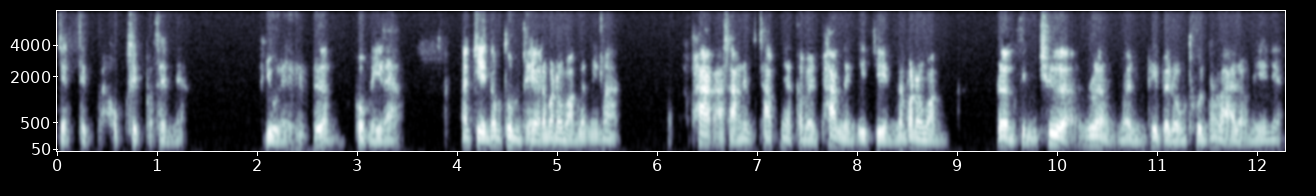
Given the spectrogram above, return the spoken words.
70 60%เปอร์เซ็นเนี่ย อยู่ในเรื่องพวกนี้แล้วและจีนต้องทุ่มเทระมัดระวังเรื่องนี้มาก ภาคอสังหาริมทรัพย์เนี่ยก็เป็นภาคหนึ่งที่จีนระมัดระวังเรื่องสินเชื่อเรื่องเงินที่ไปลงทุนทั้งหลายเหล่านี้เนี่ย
